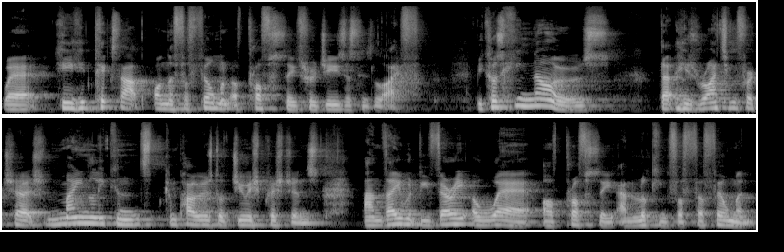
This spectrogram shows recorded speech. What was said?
where he picks up on the fulfillment of prophecy through Jesus' life. Because he knows that he's writing for a church mainly composed of Jewish Christians, and they would be very aware of prophecy and looking for fulfillment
